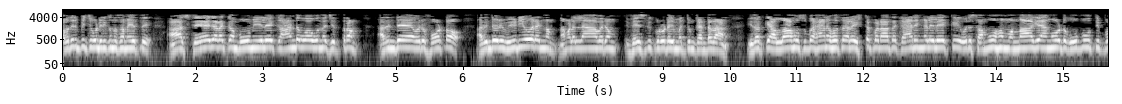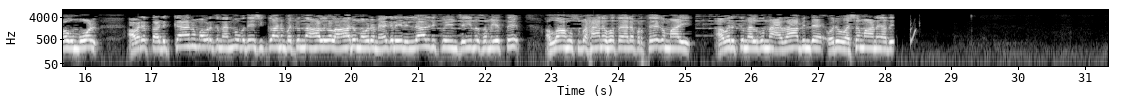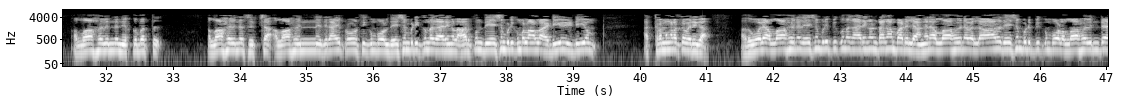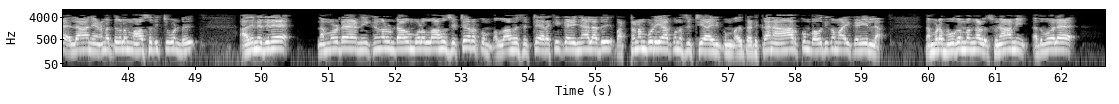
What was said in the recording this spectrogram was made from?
അവതരിപ്പിച്ചുകൊണ്ടിരിക്കുന്ന സമയത്ത് ആ സ്റ്റേജ് അടക്കം ഭൂമിയിലേക്ക് ആണ്ടുപോകുന്ന ചിത്രം അതിന്റെ ഒരു ഫോട്ടോ അതിന്റെ ഒരു വീഡിയോ രംഗം നമ്മളെല്ലാവരും ഫേസ്ബുക്കിലൂടെയും മറ്റും കണ്ടതാണ്. ഇതൊക്കെ അള്ളാഹു സുബാനുഭവത്താല ഇഷ്ടപ്പെടാത്ത കാര്യങ്ങളിലേക്ക് ഒരു സമൂഹം ഒന്നാകെ അങ്ങോട്ട് കൂപ്പുകുത്തി പോകുമ്പോൾ അവരെ തടുക്കാനും അവർക്ക് നന്മ ഉപദേശിക്കാനും പറ്റുന്ന ആളുകൾ ആരും അവരെ മേഖലയിൽ ഇല്ലാതിരിക്കുകയും ചെയ്യുന്ന സമയത്ത് അള്ളാഹു സുബഹാനുഹത്താല പ്രത്യേകമായി അവർക്ക് നൽകുന്ന അതാബിന്റെ ഒരു വശമാണ് അത്. അള്ളാഹുവിന്റെ നിക്കുബത്ത് അള്ളാഹുവിന്റെ ശിക്ഷ അള്ളാഹുവിനെതിരായി പ്രവർത്തിക്കുമ്പോൾ ദേഷ്യം പിടിക്കുന്ന കാര്യങ്ങൾ ആർക്കും ദേഷ്യം പിടിക്കുമ്പോഴാണല്ലോ അടിയും ഇടിയും അക്രമങ്ങളൊക്കെ വരിക. അതുപോലെ അള്ളാഹുവിനെ ദേഷ്യം പിടിപ്പിക്കുന്ന കാര്യങ്ങൾ ഉണ്ടാകാൻ പാടില്ല. അങ്ങനെ അള്ളാഹുവിനെ വല്ലാതെ ദേഷ്യം പിടിപ്പിക്കുമ്പോൾ അള്ളാഹുവിന്റെ എല്ലാ നിയമത്തുകളും ആസ്വദിച്ചുകൊണ്ട് അതിനെതിരെ നമ്മളുടെ നീക്കങ്ങൾ ഉണ്ടാകുമ്പോൾ അള്ളാഹു ശിക്ഷ ഇറക്കും. അള്ളാഹു ശിക്ഷ ഇറക്കി കഴിഞ്ഞാൽ അത് പട്ടണം പൊടിയാക്കുന്ന ശിക്ഷയായിരിക്കും. അത് തടുക്കാൻ ആർക്കും ഭൗതികമായി കഴിയില്ല. നമ്മുടെ ഭൂകമ്പങ്ങൾ സുനാമി അതുപോലെ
